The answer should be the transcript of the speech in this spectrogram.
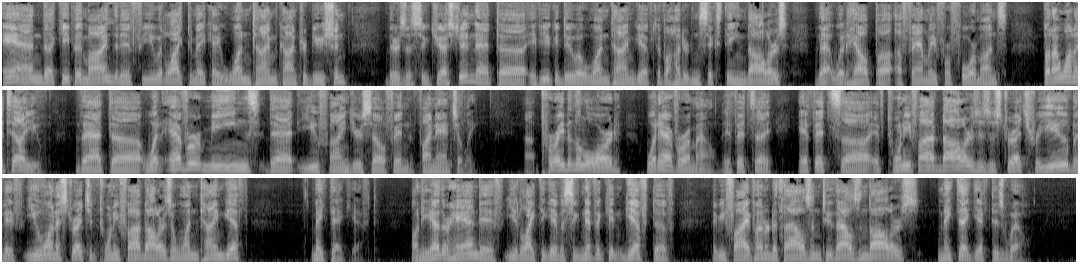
And uh, keep in mind that if you would like to make a one time contribution, there's a suggestion that uh, if you could do a one time gift of $116, that would help uh, a family for four months. But I want to tell you that uh, whatever means that you find yourself in financially, uh, pray to the Lord, whatever amount. If it's a if it's uh, if twenty five dollars is a stretch for you, but if you want to stretch at twenty five dollars a one time gift, make that gift. On the other hand, if you'd like to give a significant gift of maybe five hundred, a thousand, two thousand dollars, make that gift as well.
